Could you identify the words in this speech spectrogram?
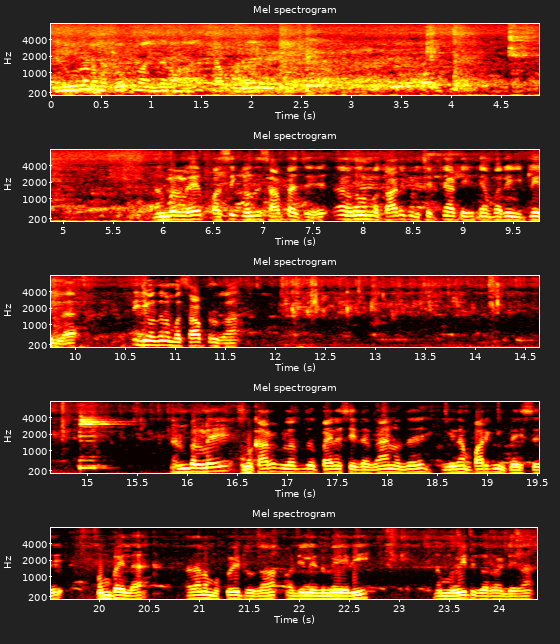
எழுபது ரூபா நம்ம டோக்கன் வாங்கி தான் நம்ம சாப்பிடுவோம் நண்பர்களே பசிக்கு வந்து சாப்பிட்டாச்சு. அதாவது நம்ம காரைக்குடி செட்டிநாட்டு ஆட்டி மாதிரி இட்லி இல்லை. இட்லிக்கு வந்து நம்ம சாப்பிட்ருக்கோம் நண்பர்களே நம்ம காரைக்குடிலேருந்து பயணம் செய்த வேன் வந்து இங்கே தான் பார்க்கிங் பிளேஸு மும்பையில் அதான் நம்ம போயிட்டுருக்கோம். வண்டியில் இனிமேல் ஏறி நம்ம வீட்டுக்கு வர வேண்டியதுதான்.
